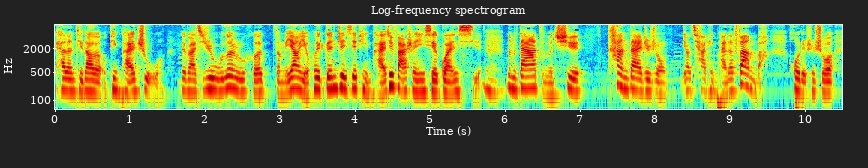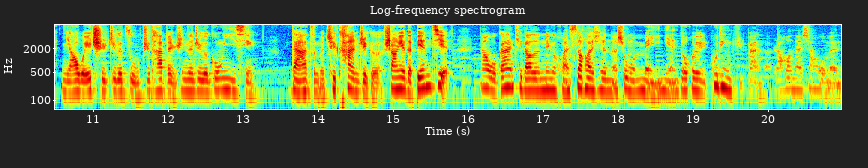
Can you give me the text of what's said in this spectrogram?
Helen 提到的品牌主，对吧？其实无论如何怎么样，也会跟这些品牌去发生一些关系。嗯，那么大家怎么去看待这种要恰品牌的饭吧，或者是说你要维持这个组织它本身的这个公益性，大家怎么去看这个商业的边界？那我刚才提到的那个环四号线呢，是我们每一年都会固定举办的。然后呢，像我们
